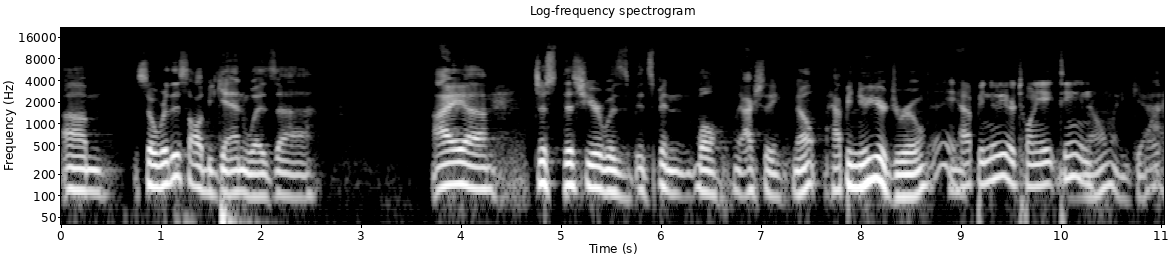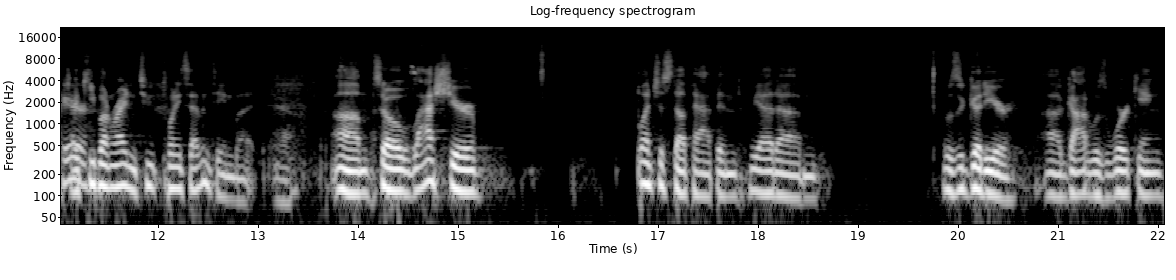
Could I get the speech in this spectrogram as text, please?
um, so where this all began was uh, I uh, just this year was it's been well actually no Happy New Year Drew. Hey, Happy New Year 2018. Oh my gosh, I keep on writing to 2017, but um, so last year, bunch of stuff happened. We had um, it was a good year. Uh, God was working,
